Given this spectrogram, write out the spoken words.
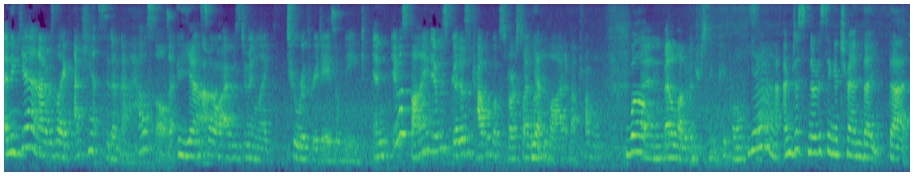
And again, I was like, I can't sit in that house all day. Yeah. And so I was doing like two or three days a week. And it was fine. It was good. It was a travel bookstore, so I learned Yeah. a lot about travel. Well, and met a lot of interesting people. so. yeah. I'm just noticing a trend that that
